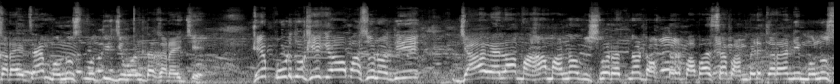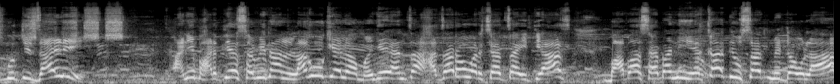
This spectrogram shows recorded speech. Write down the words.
करायचा आहे मनुस्मृती जिवंत करायची हे पुढदुखी केव्हापासून होती? ज्या वेळेला महामानव विश्वरत्न डॉक्टर बाबासाहेब आंबेडकरांनी मनुस्मृती जाळली आणि भारतीय संविधान लागू केलं म्हणजे यांचा हजारो वर्षाचा इतिहास बाबासाहेबांनी एका दिवसात मिटवला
